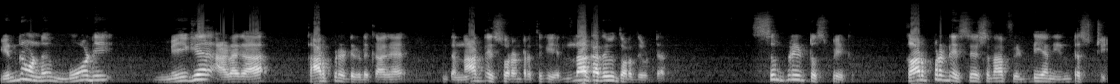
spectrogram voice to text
இன்னொன்று மோடி மிக அழகா கார்பரேட்டுகளுக்காக இந்த நாட்டை சுரண்டுறதுக்கு எல்லா கதவையும் திறந்து விட்டார். Simply to speak corporatisation of Indian industry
